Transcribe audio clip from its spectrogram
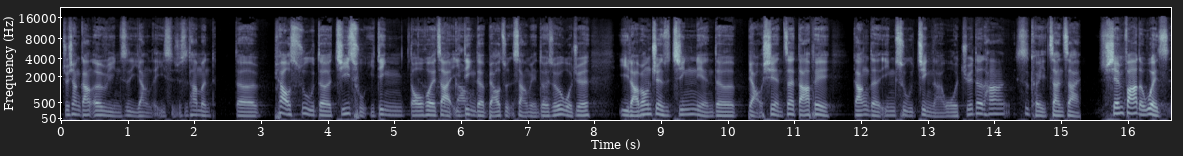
就像刚 Irving 是一样的意思，就是他们的票数的基础一定都会在一定的标准上面对，所以我觉得以 LeBron James 今年的表现，再搭配刚的因素进来，我觉得他是可以站在先发的位置。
